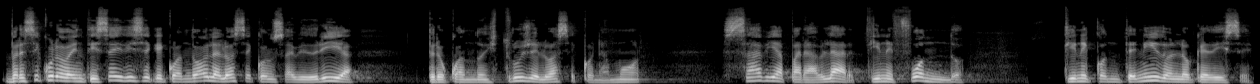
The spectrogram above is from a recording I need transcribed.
Versículo 26 dice que cuando habla lo hace con sabiduría, pero cuando instruye lo hace con amor. Sabia para hablar, tiene fondo, tiene contenido en lo que dice,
